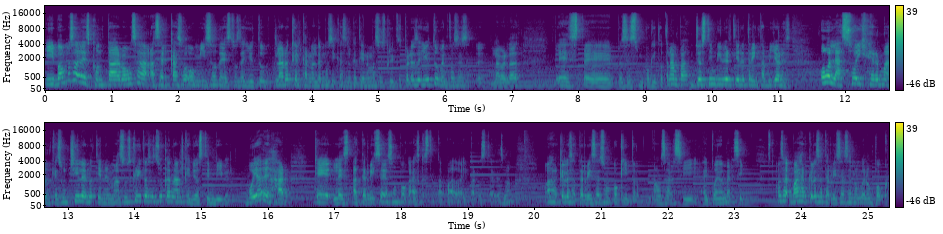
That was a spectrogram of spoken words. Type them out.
y vamos a descontar, vamos a hacer caso omiso de estos de YouTube. Claro que el canal de música es el que tiene más suscritos, pero es de YouTube. Entonces, eh, la verdad, este pues es un poquito trampa. Justin Bieber tiene 30 millones. Hola, soy Germán, que es un chileno, tiene más suscritos en su canal que Justin Bieber. Voy a dejar que les aterrice eso un poco. Ah, es que está tapado ahí para ustedes, no? Voy a dejar que les aterrice eso un poquito. Vamos a ver si ahí pueden ver. Sí, Vamos a, dejar que les aterrice ese número un poco.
